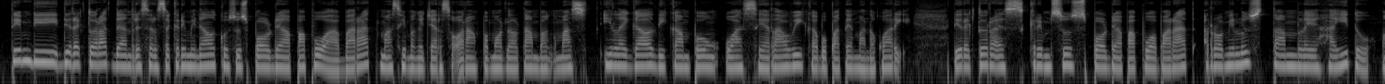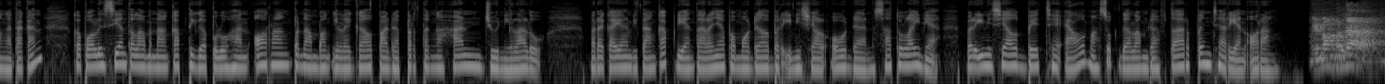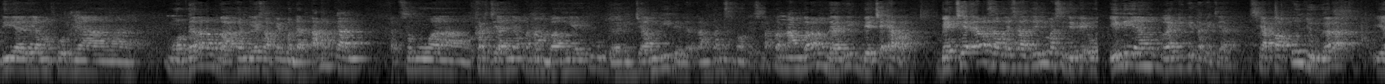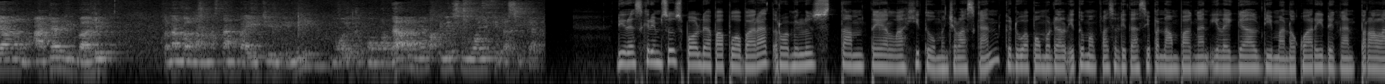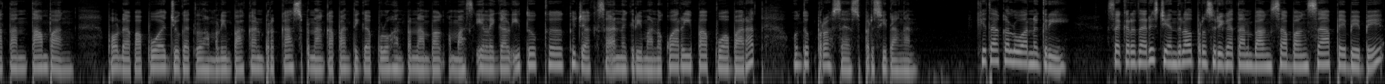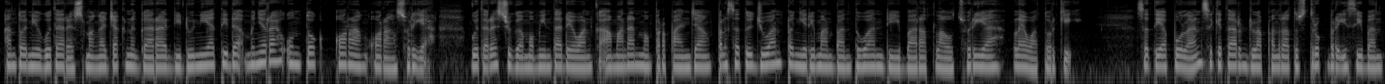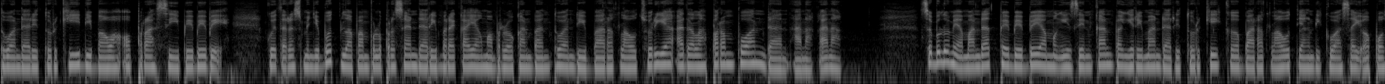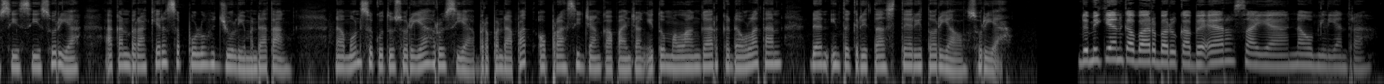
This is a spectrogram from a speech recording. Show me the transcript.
Tim di Direktorat dan Reserse Kriminal khusus Polda Papua Barat masih mengejar seorang pemodal tambang emas ilegal di Kampung Waserawi, Kabupaten Manokwari. Direktur Reskrimsus Polda Papua Barat, Romilus Tamle Haitu, mengatakan kepolisian telah menangkap 30-an orang penambang ilegal pada pertengahan Juni lalu. Mereka yang ditangkap di antaranya pemodal berinisial O dan satu lainnya berinisial BCL masuk dalam daftar pencarian orang. Memang benar dia yang punya modal bahkan dia sampai mendatangkan semua kerjanya penambangnya itu dari Jambi didatangkan semua ke sini. Penambang dari BCL. BCL sampai saat ini masih DPO. Ini yang lagi kita kejar. Siapa pun juga yang ada di balik penambangan emas tanpa izin ini, mau itu pemodalnya, ini semuanya kita sikat. Di Reskrimsus Polda Papua Barat, Romilus Tamtelahito menjelaskan kedua pemodal itu memfasilitasi penambangan ilegal di Manokwari dengan peralatan tambang. Polda Papua juga telah melimpahkan berkas penangkapan 30-an penambang emas ilegal itu ke Kejaksaan Negeri Manokwari, Papua Barat untuk proses persidangan. Kita ke luar negeri. Sekretaris Jenderal Perserikatan Bangsa-Bangsa PBB, Antonio Guterres, mengajak negara di dunia tidak menyerah untuk orang-orang Suriah. Guterres juga meminta Dewan Keamanan memperpanjang persetujuan pengiriman bantuan di barat laut Suriah lewat Turki. Setiap bulan, sekitar 800 truk berisi bantuan dari Turki di bawah operasi PBB. Guterres menyebut 80 persen dari mereka yang memerlukan bantuan di barat laut Suriah adalah perempuan dan anak-anak. Sebelumnya, mandat PBB yang mengizinkan pengiriman dari Turki ke barat laut yang dikuasai oposisi Suriah akan berakhir 10 Juli mendatang. Namun, sekutu Suriah Rusia berpendapat operasi jangka panjang itu melanggar kedaulatan dan integritas teritorial Suriah. Demikian kabar baru KBR, saya Naomi Liandra.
